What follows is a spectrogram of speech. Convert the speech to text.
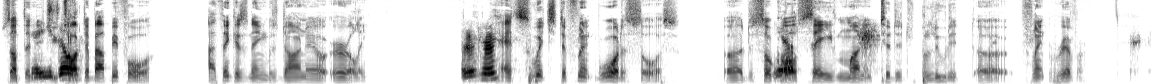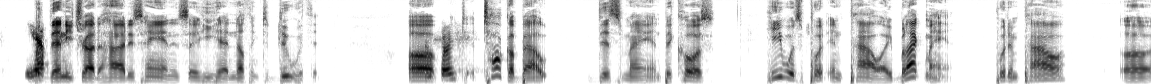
something There that you you talked about before. I think his name was Darnell Earley hmm had switched to Flint water source, uh, the so-called Yep. save money to the polluted uh, Flint River. Yep. But then he tried to hide his hand and said he had nothing to do with it. Uh, Mhm. t- talk about this man because he was put in power, a black man, put in power uh,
